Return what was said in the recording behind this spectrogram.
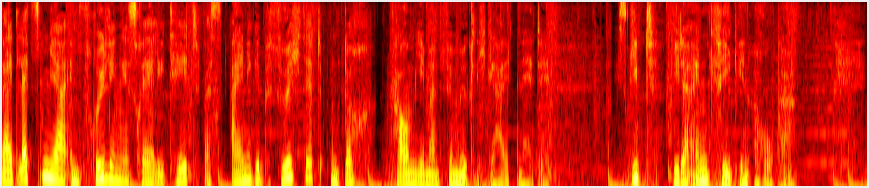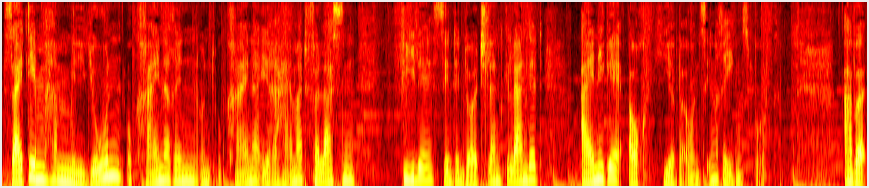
Seit letztem Jahr im Frühling ist Realität, was einige befürchtet und doch kaum jemand für möglich gehalten hätte. Es gibt wieder einen Krieg in Europa. Seitdem haben Millionen Ukrainerinnen und Ukrainer ihre Heimat verlassen. Viele sind in Deutschland gelandet, einige auch hier bei uns in Regensburg. Aber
